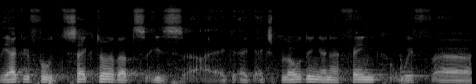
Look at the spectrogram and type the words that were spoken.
the agri-food sector that is exploding, and I think with uh,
